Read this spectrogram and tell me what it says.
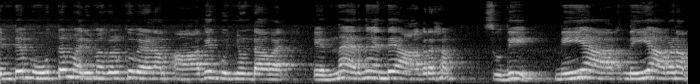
എന്റെ മൂത്ത മരുമകൾക്ക് വേണം ആദ്യം കുഞ്ഞുണ്ടാവാൻ. എന്നായിരുന്നു എന്റെ ആഗ്രഹം. സുധി നീ നീ ആവണം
